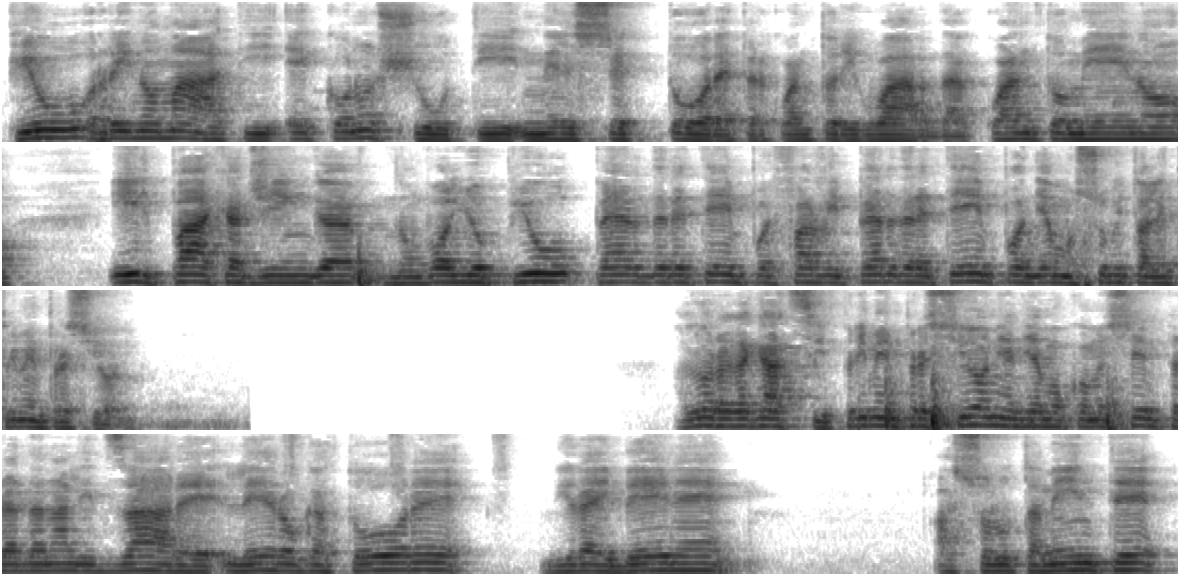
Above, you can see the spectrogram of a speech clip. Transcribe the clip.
più rinomati e conosciuti nel settore per quanto riguarda quantomeno il packaging. Non voglio più perdere tempo e farvi perdere tempo, andiamo subito alle prime impressioni. Allora ragazzi, prime impressioni, andiamo come sempre ad analizzare l'erogatore, direi bene, assolutamente.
